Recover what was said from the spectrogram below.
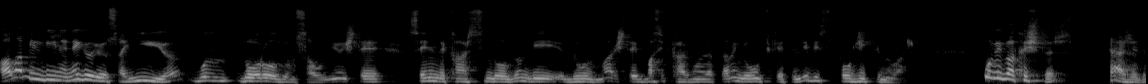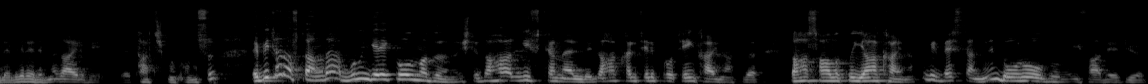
alabildiğine ne görüyorsa yiyor. Bunun doğru olduğunu savunuyor. İşte senin de karşısında olduğun bir durum var. İşte basit karbonhidratların yoğun tüketildiği bir sporcu iklimi var. Bu bir bakıştır. Tercih edilebilir edilmez ayrı bir e, tartışma konusu. E bir taraftan da bunun gerekli olmadığını, işte daha lif temelli, daha kaliteli protein kaynaklı, daha sağlıklı yağ kaynaklı bir beslenmenin doğru olduğunu ifade ediyor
